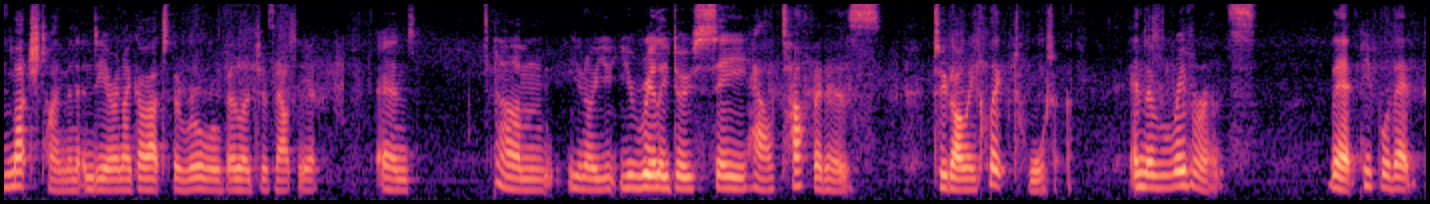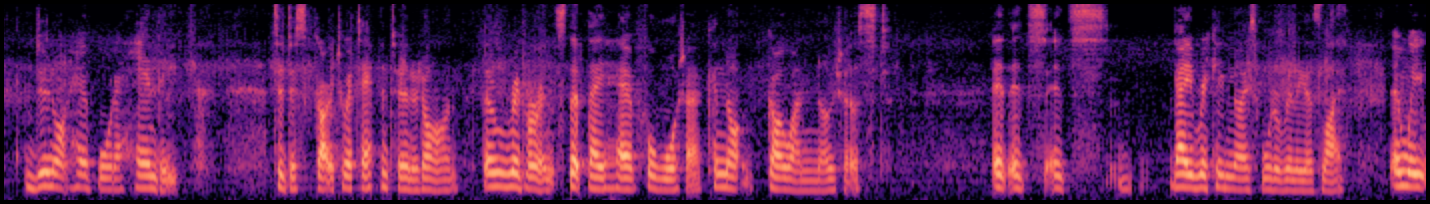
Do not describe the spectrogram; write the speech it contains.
much time in India and I go out to the rural villages out there, and um, you know, you, you really do see how tough it is to go and collect water. And the reverence that people that do not have water handy to just go to a tap and turn it on, the reverence that they have for water cannot go unnoticed. It, it's, it's, they recognize water really as life. And we,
